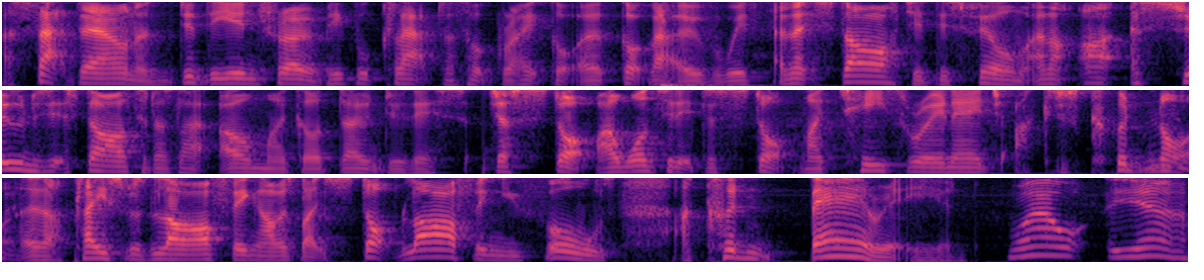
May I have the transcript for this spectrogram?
I sat down and did the intro, and people clapped. I thought, great, got uh, got that over with. And it started this film, and I, I, as soon as it started, I was like, oh my god, don't do this. Just stop. I wanted it to stop. My teeth were in edge. I just could not. The place was laughing. I was like, stop laughing, you fools. I couldn't bear it, Ian. Well, yeah,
